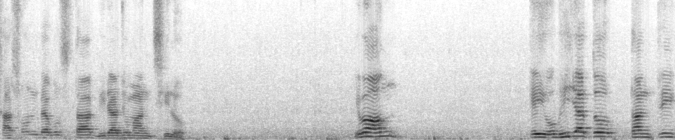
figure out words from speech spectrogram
শাসন ব্যবস্থা বিরাজমান ছিল। এবং এই অভিজাততান্ত্রিক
